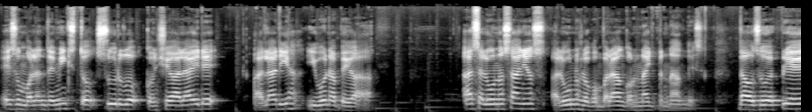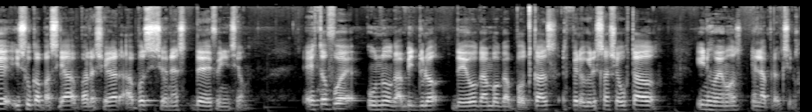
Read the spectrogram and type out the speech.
Es un volante mixto, zurdo, con llegada al aire, al área y buena pegada. Hace algunos años, algunos lo comparaban con Knight Hernández, dado su despliegue y su capacidad para llegar a posiciones de definición. Esto fue un nuevo capítulo de Boca en Boca Podcast, espero que les haya gustado y nos vemos en la próxima.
